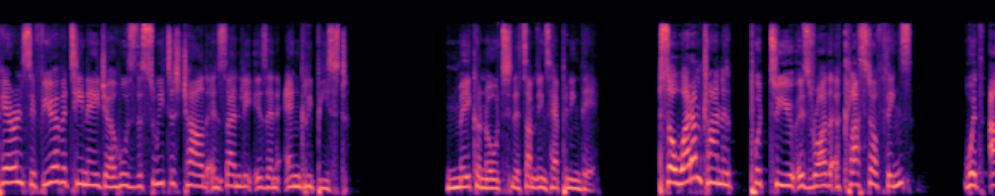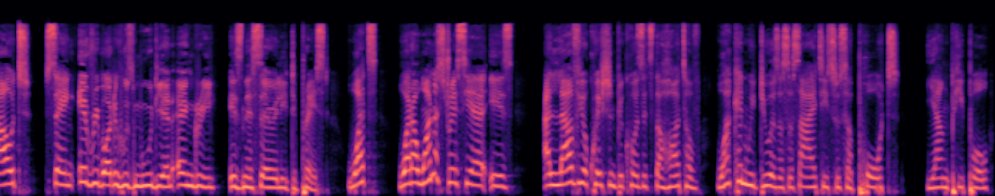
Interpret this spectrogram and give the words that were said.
Parents, if you have a teenager who's the sweetest child and suddenly is an angry beast, make a note that something's happening there. So, what I'm trying to put to you is rather a cluster of things without saying everybody who's moody and angry is necessarily depressed. What what I want to stress here is I love your question because it's the heart of what can we do as a society to support young people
